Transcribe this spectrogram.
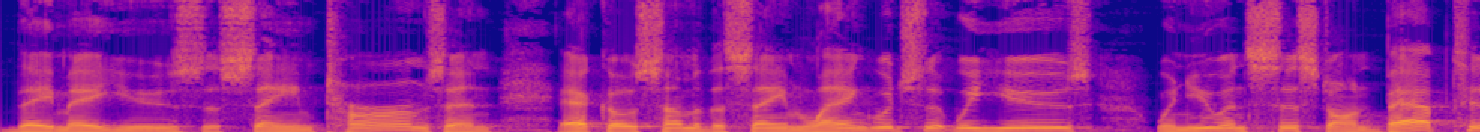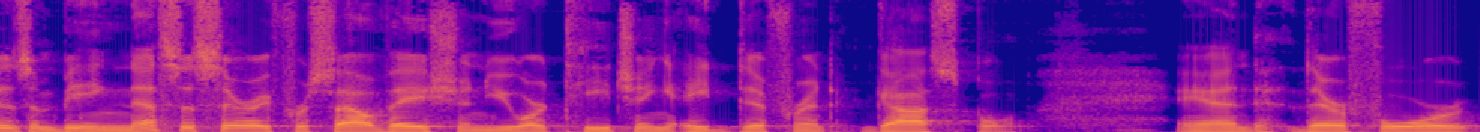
they may use the same terms and echo some of the same language that we use, when you insist on baptism being necessary for salvation, you are teaching a different gospel. And therefore,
